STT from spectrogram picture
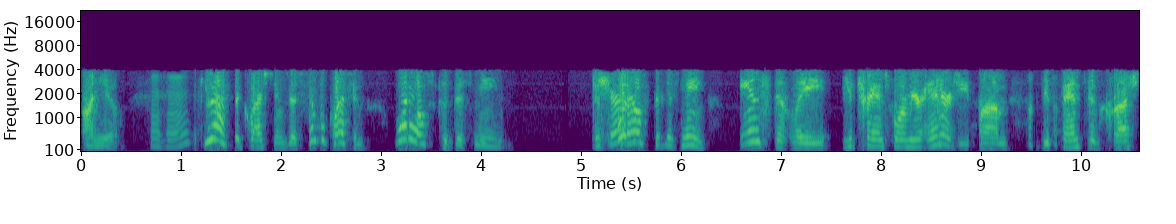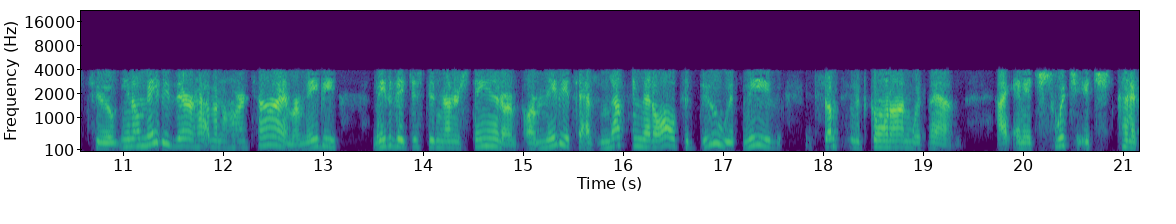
on you. Mm-hmm. If you ask the questions, a simple question, what else could this mean? Just Sure. what else could this mean? Instantly, you transform your energy from defensive crush to, you know, maybe they're having a hard time, or maybe maybe they just didn't understand, or or maybe it has nothing at all to do with me. It's something that's going on with them, I, and it switch. It kind of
